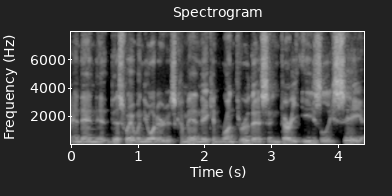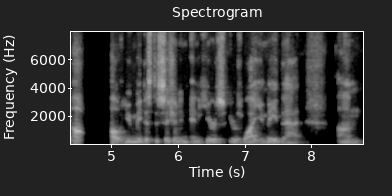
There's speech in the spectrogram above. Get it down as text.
and then this way, when the auditors come in, they can run through this and very easily see, oh oh, you made this decision, and, and here's here's why you made that. Um,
